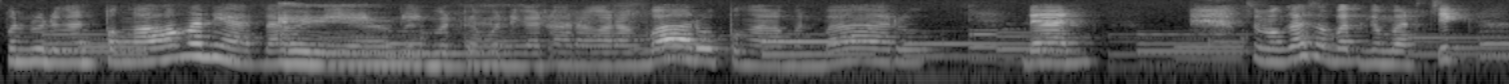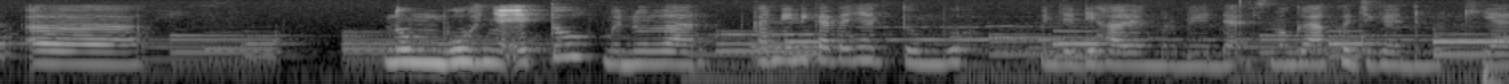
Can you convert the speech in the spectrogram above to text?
penuh dengan pengalaman ya tahun Iya, ini bener. bertemu dengan orang-orang baru, pengalaman baru. Dan semoga sobat gemercik eh, numbuhnya itu menular. Kan ini katanya tumbuh menjadi hal yang berbeda. Semoga aku juga demikian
